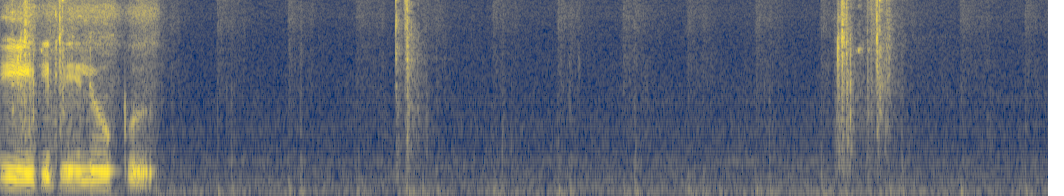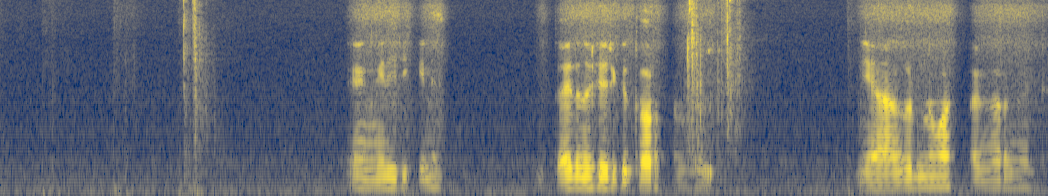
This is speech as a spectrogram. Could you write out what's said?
പേടിയില്ലേ ലൂപ്പ് എങ്ങനെ ഇരിക്കുന്നു ഇതായിരുന്നു ശരിക്കും തുറക്കേണ്ടത് ഞാൻ കിടന്ന് വട്ടം കറങ്ങല്ലേ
